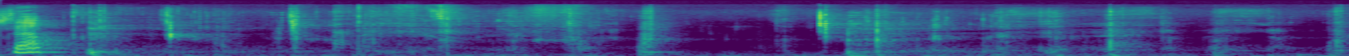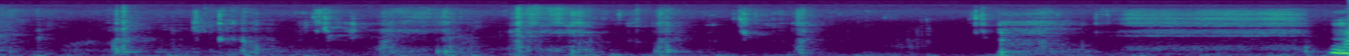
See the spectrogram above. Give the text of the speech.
แซ่บม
